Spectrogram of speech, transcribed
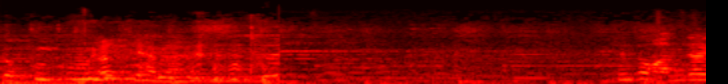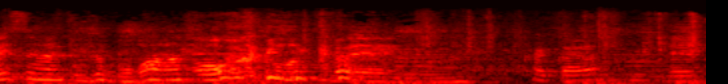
높은 꿈을 얘기하나. 계속 앉아있으면 계속 뭐가 하나씩 어, 것 같은데. 갈까요? 네.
